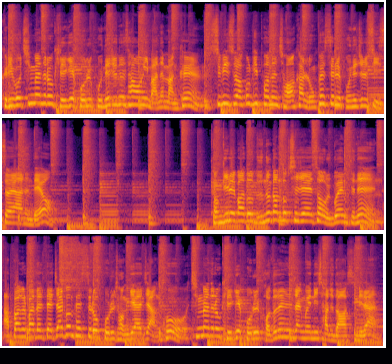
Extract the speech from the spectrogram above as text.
그리고 측면으로 길게 볼을 보내주는 상황이 많은 만큼 수비수와 골키퍼는 정확한 롱패스를 보내줄 수 있어야 하는데요. 경기를 봐도 누누 감독 체제에서 울버햄튼은 압박을 받을 때 짧은 패스로 볼을 전개하지 않고 측면으로 길게 볼을 걷어내는 장면이 자주 나왔습니다.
